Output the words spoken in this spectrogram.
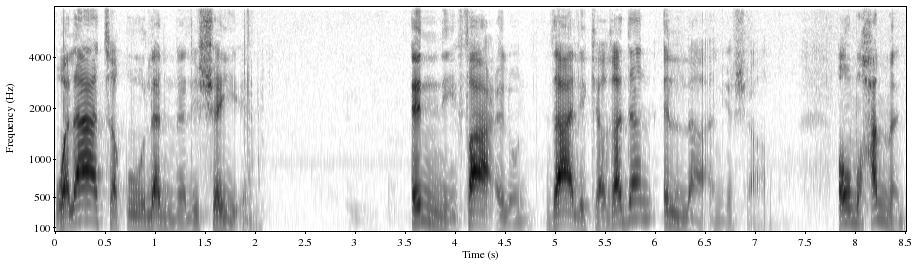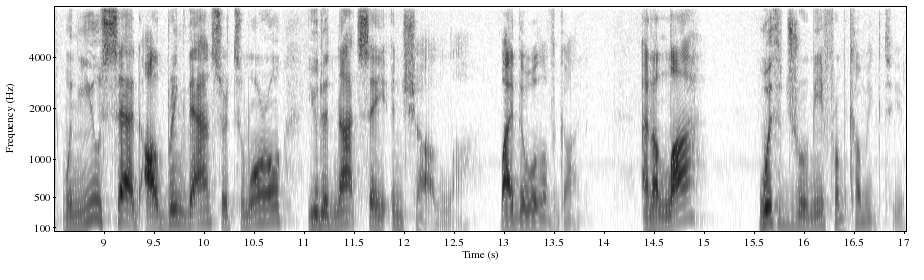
ولا تقولن لشيء إني فاعل ذلك غدا إلا أن يشاء الله. Oh Muhammad, when you said, I'll bring the answer tomorrow, you did not say, Insha'Allah, by the will of God. And Allah withdrew me from coming to you.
